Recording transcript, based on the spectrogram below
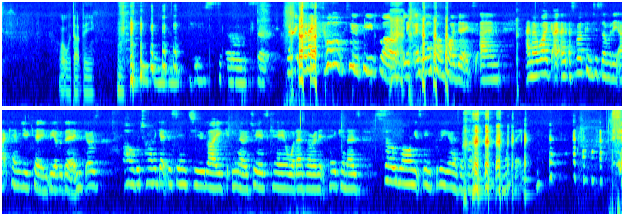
what would that be? so, so. When I, when I talk to people, like I work on projects and and I work. I, I spoken to somebody at ChemUK the other day, and he goes, "Oh, we're trying to get this into like you know GSK or whatever, and it's taken us so long. It's been three years." I was like, "Nothing."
